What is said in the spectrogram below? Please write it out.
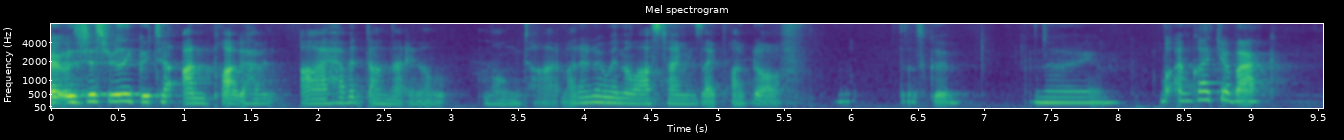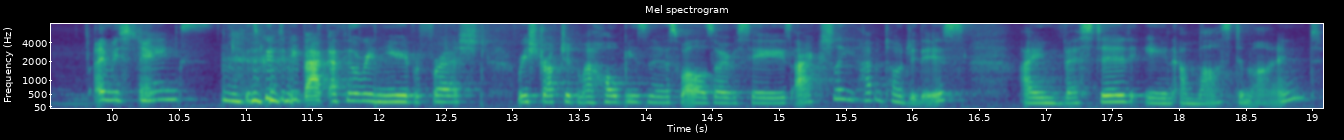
it was just really good to unplug. I haven't I haven't done that in a long time. I don't know when the last time is I plugged off. That was good. no. Well, I'm glad you're back. I missed you. Thanks. It's good to be back. I feel renewed, refreshed, restructured my whole business while I was overseas. I actually haven't told you this. I invested in a mastermind.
